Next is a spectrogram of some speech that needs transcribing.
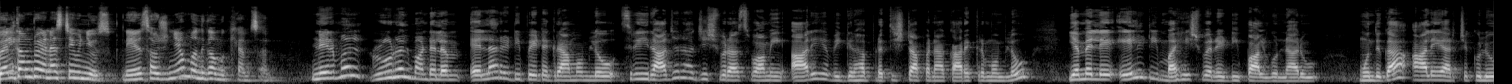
వెల్కమ్ టు ఎన్ఎస్టీవీ న్యూస్. నేను సౌజన్య ముందుగా ముఖ్యాంశాలు. నిర్మల్ రూరల్ మండలం ఎల్లారెడ్డిపేట గ్రామంలో శ్రీ రాజరాజేశ్వర స్వామి ఆలయ విగ్రహ ప్రతిష్టాపన కార్యక్రమంలో ఎమ్మెల్యే ఏలిటి మహేశ్వర్ రెడ్డి పాల్గొన్నారు. ముందుగా ఆలయ అర్చకులు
